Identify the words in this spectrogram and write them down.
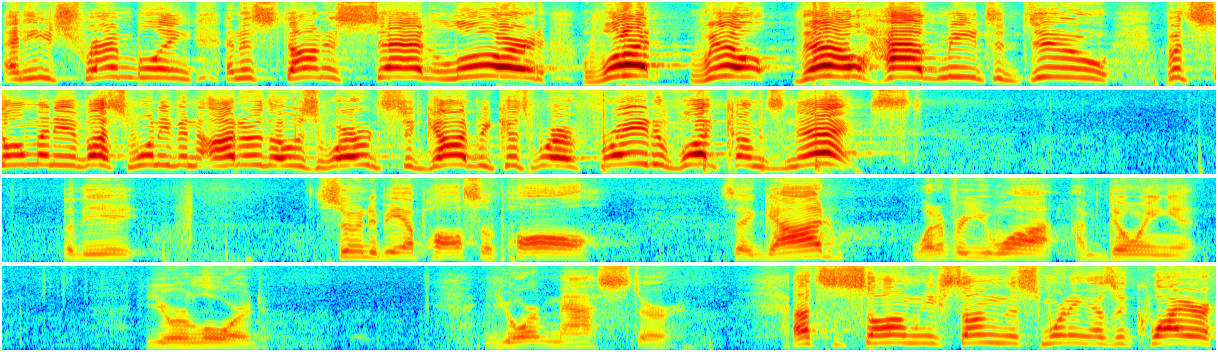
And he, trembling and astonished, said, Lord, what wilt thou have me to do? But so many of us won't even utter those words to God because we're afraid of what comes next. But the soon to be Apostle Paul said, God, whatever you want, I'm doing it. Your Lord, your Master. That's the song we sung this morning as a choir.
